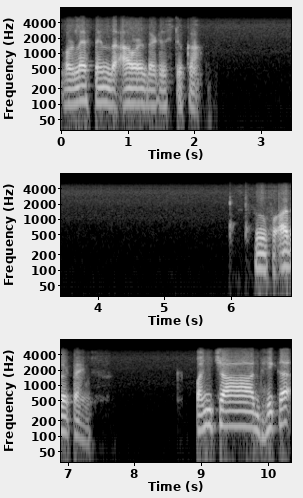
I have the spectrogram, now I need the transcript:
or less than the hour that is to come. So for other times panchadhika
